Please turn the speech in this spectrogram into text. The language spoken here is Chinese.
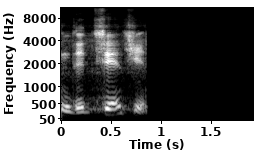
我的天！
